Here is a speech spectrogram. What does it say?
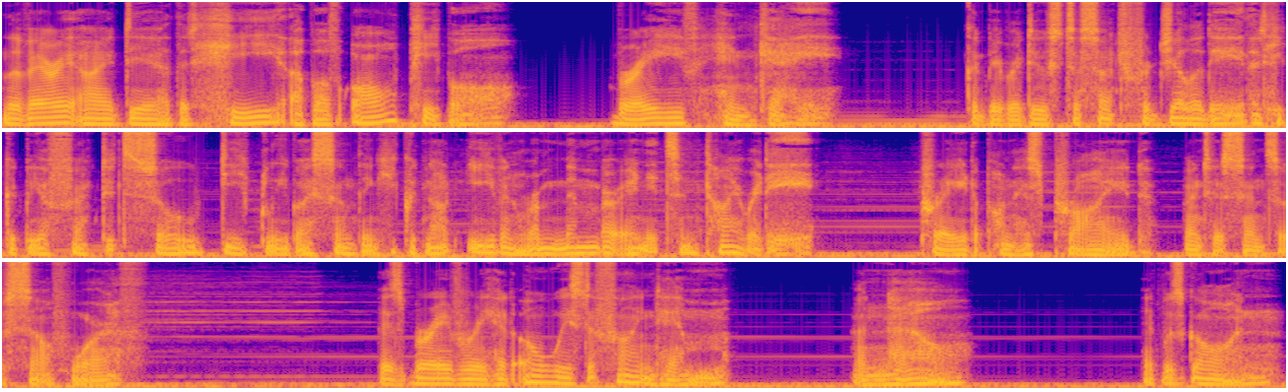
The very idea that he, above all people, brave Henke, could be reduced to such fragility that he could be affected so deeply by something he could not even remember in its entirety, preyed upon his pride and his sense of self worth. His bravery had always defined him, and now it was gone.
